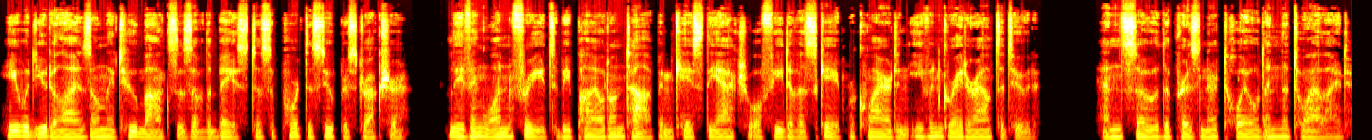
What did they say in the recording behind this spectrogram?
he would utilize only two boxes of the base to support the superstructure, leaving one free to be piled on top in case the actual feat of escape required an even greater altitude. And so the prisoner toiled in the twilight,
